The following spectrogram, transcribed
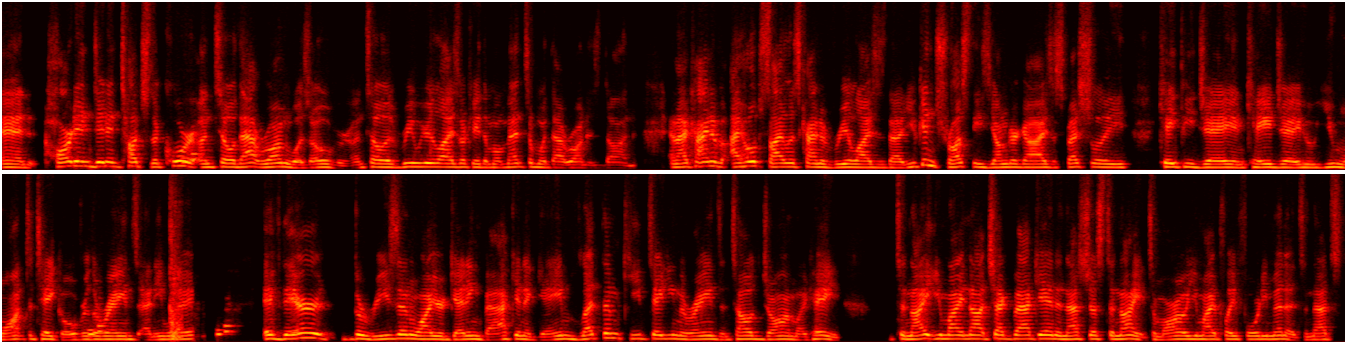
and Harden didn't touch the court until that run was over, until we realized, okay, the momentum with that run is done. And I kind of, I hope Silas kind of realizes that you can trust these younger guys, especially KPJ and KJ, who you want to take over the reins anyway. If they're the reason why you're getting back in a game, let them keep taking the reins and tell John, like, hey, tonight you might not check back in, and that's just tonight. Tomorrow you might play 40 minutes, and that's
